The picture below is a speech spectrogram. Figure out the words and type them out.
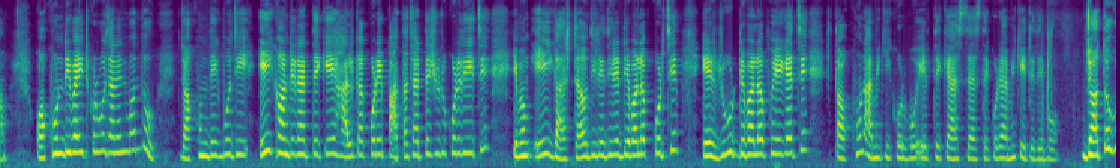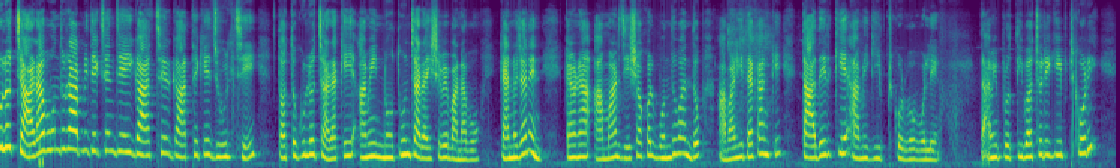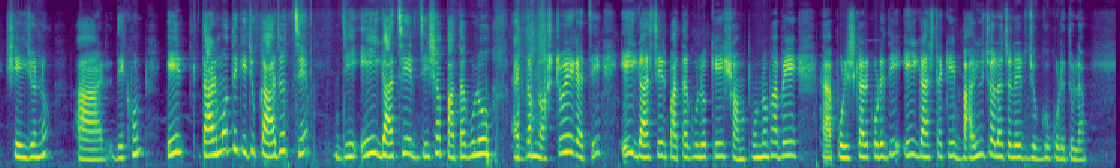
কখন ডিভাইড করব জানেন বন্ধু? যখন দেখব যে এই কন্টেনার থেকে হালকা করে পাতা ছাড়তে শুরু করে দিয়েছে এবং এই গাছটাও ধীরে ধীরে ডেভেলপ করছে, এর রুট ডেভেলপ হয়ে গেছে, তখন আমি কি করব? এর থেকে আস্তে আস্তে করে আমি কেটে দেব। যতগুলো চারা বন্ধুরা আপনি দেখছেন যে এই গাছের গা থেকে ঝুলছে, ততগুলো চারাকেই আমি নতুন চারা হিসেবে বানাবো। কেন জানেন? কেননা আমার যে সকল বন্ধুবান্ধব, আমার হিতাকাঙ্ক্ষী, তাদেরকে আমি গিফট করব বলে। তা আমি প্রতি বছরই গিফট করি, সেই জন্য। আর দেখুন, এর, তার মধ্যে কিছু কাজ হচ্ছে যে এই গাছের যেসব পাতাগুলো একদম নষ্ট হয়ে গেছে, এই গাছের পাতাগুলোকে সম্পূর্ণভাবে পরিষ্কার করে দিয়ে এই গাছটাকে বায়ু চলাচলের যোগ্য করে তোলা।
